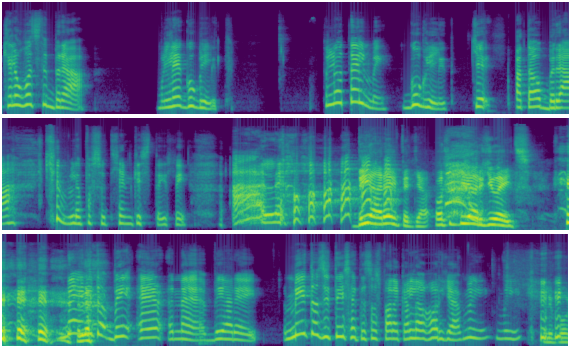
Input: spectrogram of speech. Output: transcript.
και λέω what's the bra? Μου λέει Google it. Του λέω tell me, Google it. Και πατάω μπρά και βλέπω σουτιέν και στήθη. Α, λέω. BRA, παιδιά, όχι BRUH. ναι, είναι το BR, ναι, BRA. Μην το ζητήσετε, σας παρακαλώ, αγόρια. Μη, μη. λοιπόν,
